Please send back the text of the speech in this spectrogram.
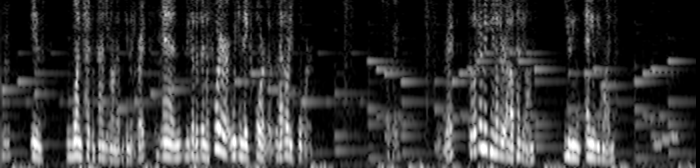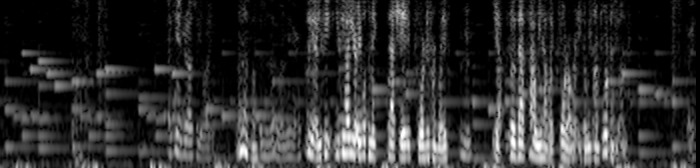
Mhm. is one type of pentagon that we can make, right? And because it's in a square, we can make four of those. So that's already four. Okay. Right? So let's try making another uh, pentagon using any of these lines. I can't draw a straight line. That's fine. There's another one there. So yeah, you see, you see how you're able to make that shape four different ways? Mhm. Yeah, so that's how we have like four already. So we found four pentagons. Okay.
